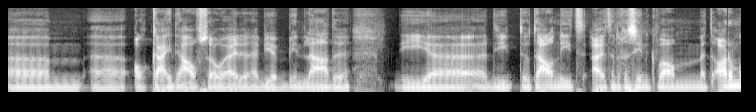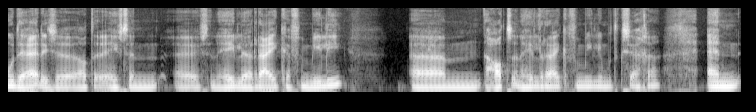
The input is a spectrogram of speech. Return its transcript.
um, uh, Al-Qaeda of zo. Hè. Dan heb je Bin Laden, die, uh, die totaal niet uit een gezin kwam met armoede. Hè. Die ze had, heeft, een, heeft een hele rijke familie. Had een hele rijke familie, moet ik zeggen. En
